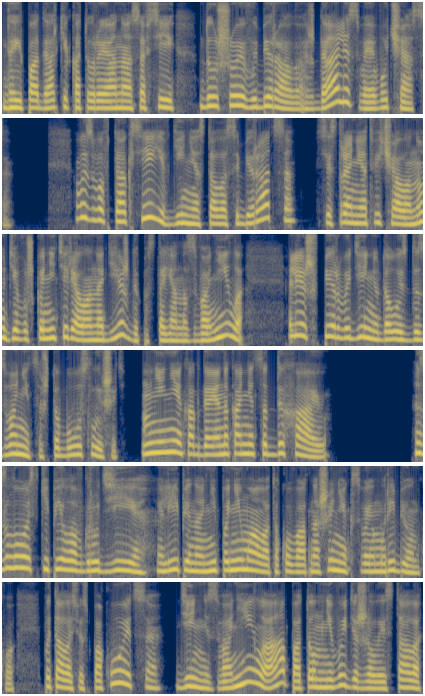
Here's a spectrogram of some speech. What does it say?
Да и подарки, которые она со всей душой выбирала, ждали своего часа. Вызвав такси, Евгения стала собираться. Сестра не отвечала, но девушка не теряла надежды, постоянно звонила. Лишь в первый день удалось дозвониться, чтобы услышать. «Мне некогда, я, наконец, отдыхаю». Злость кипела в груди. Липина не понимала такого отношения к своему ребенку, Пыталась успокоиться, день не звонила, а потом не выдержала и стала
